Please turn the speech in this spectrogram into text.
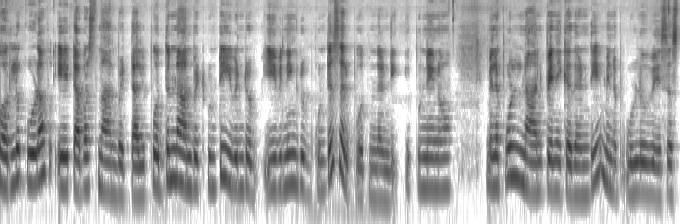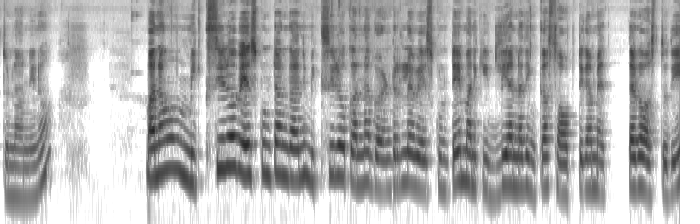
కొర్రలు కూడా ఎయిట్ అవర్స్ నానబెట్టాలి. పొద్దున్న నానబెట్టుకుంటే ఈవినింగ్ రుబ్ ఈవినింగ్ రుబ్బుకుంటే సరిపోతుందండి. ఇప్పుడు నేను మినపగుళ్ళు నానిపోయినాయి కదండి. మినపగుళ్ళు వేసేస్తున్నాను నేను. మనం మిక్సీలో వేసుకుంటాం కానీ మిక్సీలో కన్నా గ్రైండర్లో వేసుకుంటే మనకి ఇడ్లీ అన్నది ఇంకా సాఫ్ట్గా మెత్తగా వస్తుంది.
